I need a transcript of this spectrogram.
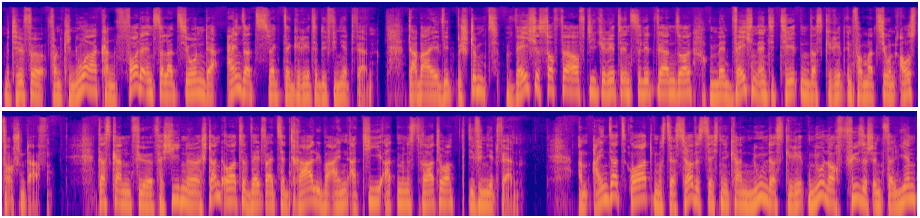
Mithilfe von Quinoa kann vor der Installation der Einsatzzweck der Geräte definiert werden. Dabei wird bestimmt, welche Software auf die Geräte installiert werden soll und mit welchen Entitäten das Gerät Informationen austauschen darf. Das kann für verschiedene Standorte weltweit zentral über einen IT-Administrator definiert werden. Am Einsatzort muss der Servicetechniker nun das Gerät nur noch physisch installieren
